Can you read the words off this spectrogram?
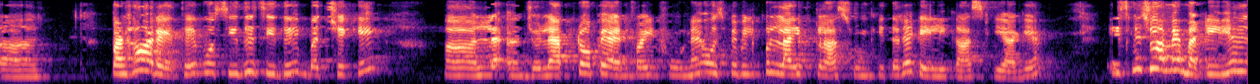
पढ़ा रहे थे, वो सीधे सीधे बच्चे के जो लैपटॉप या एंड्रॉइड फ़ोन है उस पर बिल्कुल लाइव क्लासरूम की तरह टेलीकास्ट किया गया। इसमें जो हमें मटेरियल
